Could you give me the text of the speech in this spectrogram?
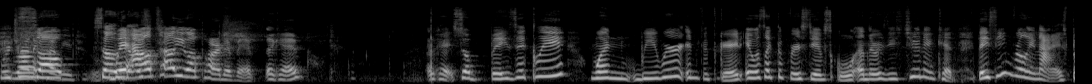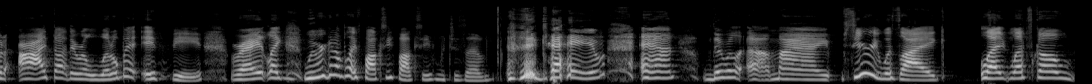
We're trying So- to mutual. so Wait, I'll tell you a part of it. Okay. Okay, so basically, when we were in fifth grade, it was like the first day of school, and there was these two new kids. They seemed really nice, but I thought they were a little bit iffy, right? Like we were gonna play Foxy Foxy, which is a game, and they were. Uh, my Siri was like, like let's go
